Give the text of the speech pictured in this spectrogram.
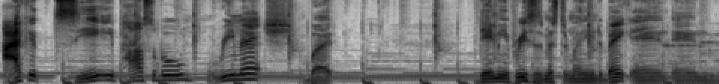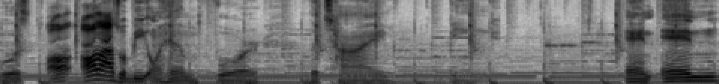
I could see a possible rematch, but Damian Priest is Mr. Money in the Bank, and and was all all eyes will be on him for the time being. And in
